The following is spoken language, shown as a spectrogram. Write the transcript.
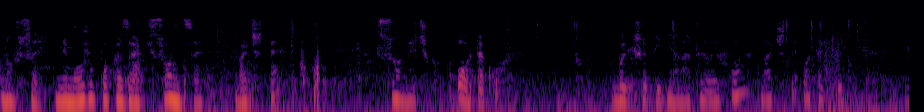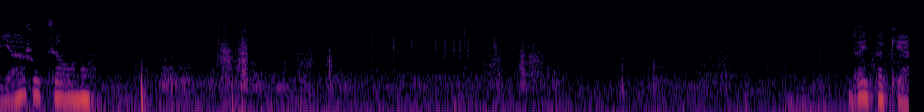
Ну все, не можу показати. Сонце. Бачите? Сонечко. Отако. Вище підняла телефон. Бачите, отакі. В'яжуться воно. Дай таке.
